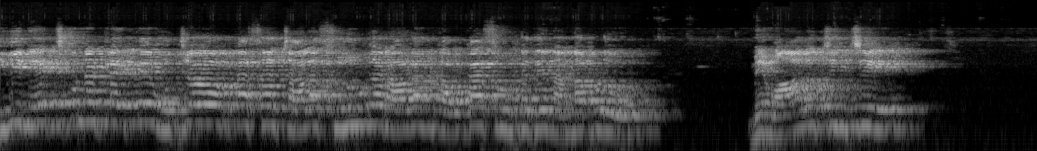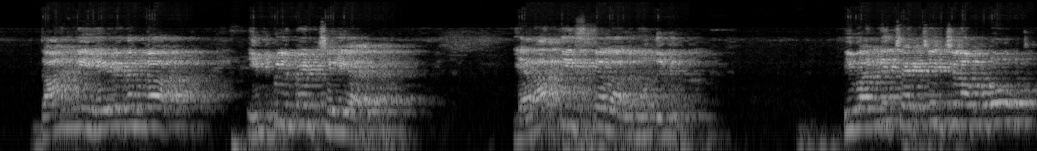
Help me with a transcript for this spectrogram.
ఇవి నేర్చుకున్నట్లయితే ఉద్యోగ అవకాశాలు చాలా సులువుగా రావడానికి అవకాశం ఉంటుంది అని అన్నప్పుడు మేము ఆలోచించి దాన్ని ఏ విధంగా ఇంప్లిమెంట్ చేయాలి? ఎలా తీసుకెళ్ళాలి ముందుకు? ఇవన్నీ చర్చించినప్పుడు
